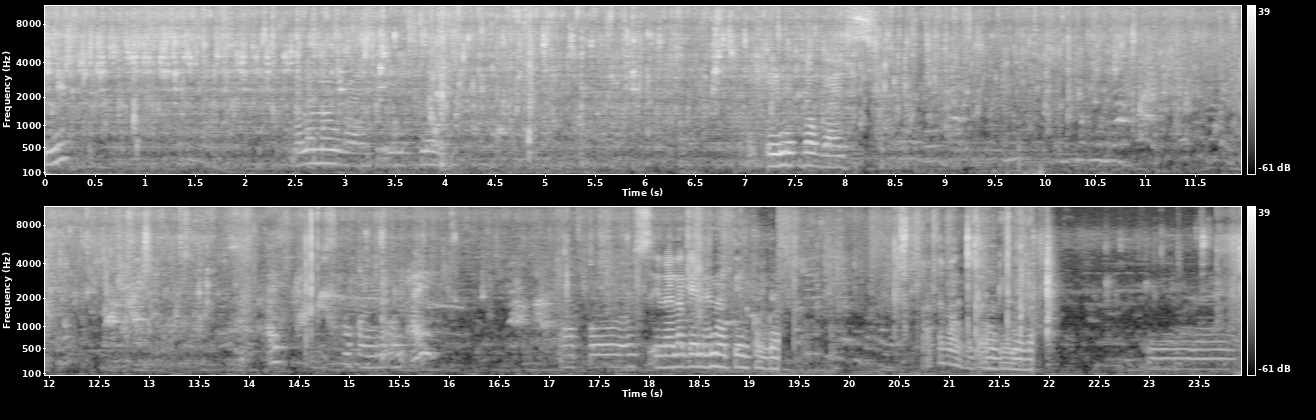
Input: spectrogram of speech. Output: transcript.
Init. Malamang guys, init na. Init daw guys. Ay, Diyos ko Panginoon. Ay. Tapos, ilalagay na natin ito guys. Ito bang gusto ang ginila? Ayan guys.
